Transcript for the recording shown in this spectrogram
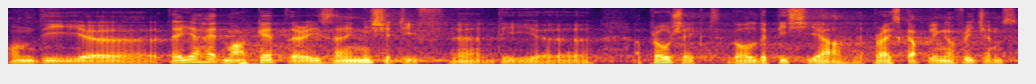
on the uh, day-ahead market, there is an initiative, the, a project called the PCR, the Price Coupling of Regions.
